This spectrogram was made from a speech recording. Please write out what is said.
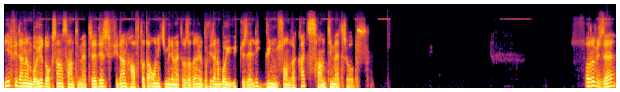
Bir fidanın boyu 90 santimetredir. Fidan haftada 12 milimetre uzadığına göre bu fidanın boyu 350 gün sonra kaç santimetre olur? Soru bize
